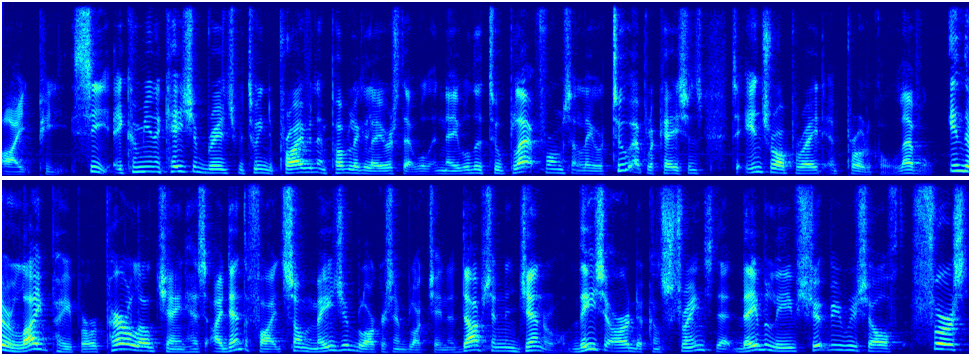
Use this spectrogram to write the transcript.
IPC, a communication bridge between the private and public layers that will enable the two platforms and layer 2 applications to interoperate at protocol level. In their light paper, Parallel Chain has identified some major blockers in blockchain adoption in general. These are the constraints that they believe should be resolved first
